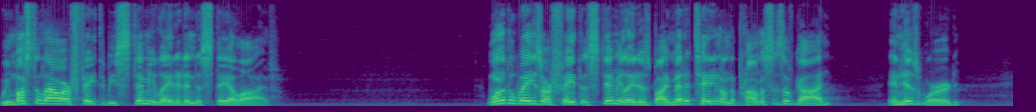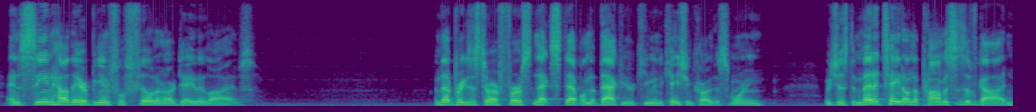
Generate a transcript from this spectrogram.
we must allow our faith to be stimulated and to stay alive. One of the ways our faith is stimulated is by meditating on the promises of God in His Word and seeing how they are being fulfilled in our daily lives. And that brings us to our first next step on the back of your communication card this morning, which is to meditate on the promises of God,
